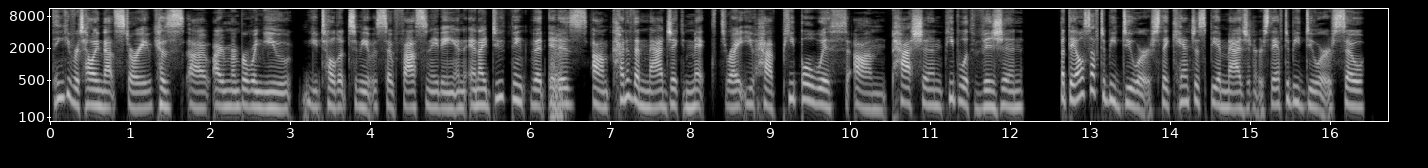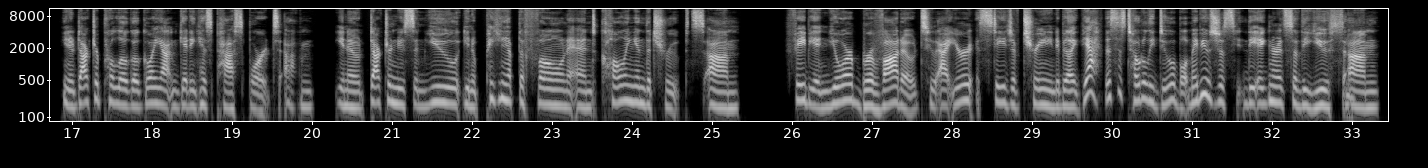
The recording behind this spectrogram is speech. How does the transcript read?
Thank you for telling that story because uh, I remember when you you told it to me, it was so fascinating, and and I do think that it is um, kind of the magic mix, right? You have people with um, passion, people with vision, but they also have to be doers. They can't just be imaginers; they have to be doers. So you know, Dr. Prologo going out and getting his passport, um, you know, Dr. Newsome, you, you know, picking up the phone and calling in the troops. Um, Fabian, your bravado to at your stage of training to be like, yeah, this is totally doable. Maybe it was just the ignorance of the youth. Um,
